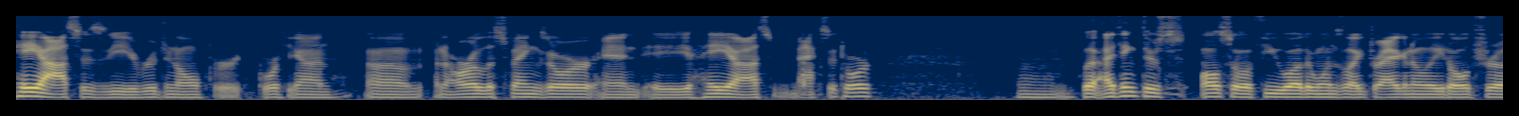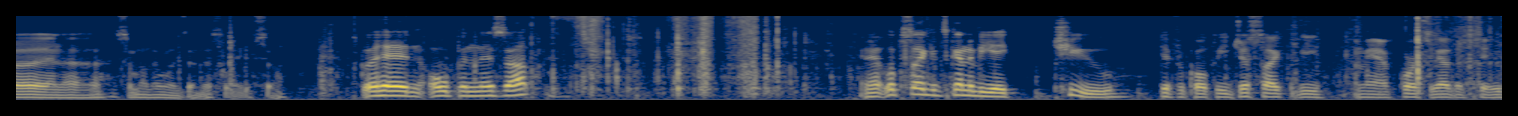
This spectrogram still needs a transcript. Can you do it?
Haos is the original for Gorthion, um, an Aurelus Fangzor, and a Haos Maxitor. Um, but I think there's also a few other ones like Dragonoid Ultra and uh, some other ones in this wave. So let's go ahead and open this up. And it looks like it's going to be a 2 difficulty, just like the, I mean, of course, the other two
